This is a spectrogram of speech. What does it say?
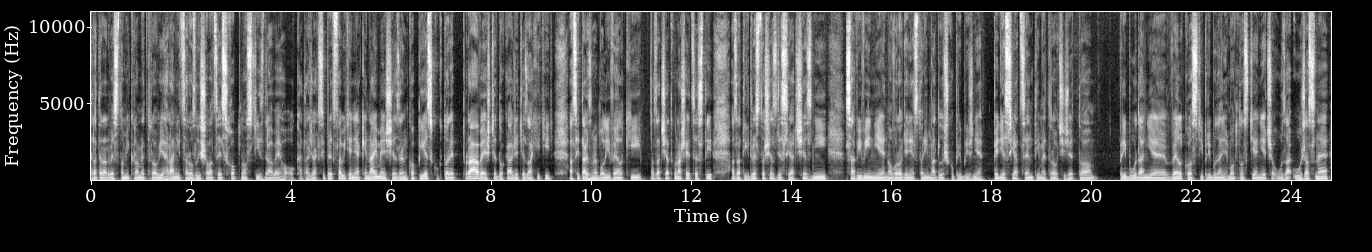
teda 200 mikrometrov je hranica rozlišovacej schopnosti zdravého oka. Takže ak si predstavíte nejaké najmenšie zrnko piesku, ktoré práve ešte dokážete zachytiť, asi tak sme boli veľkí na začiatku našej cesty a za tých 266 dní sa vyvinie novorodenec, ktorý má dĺžku približne 50 cm, čiže to pribúdanie veľkosti, pribúdanie hmotnosti je niečo úžasné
